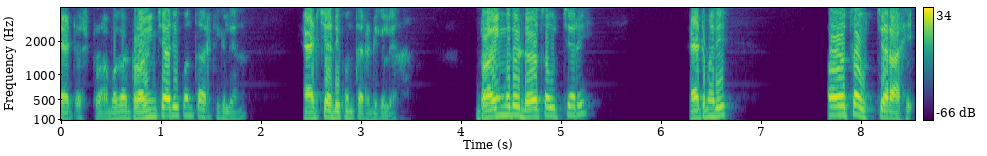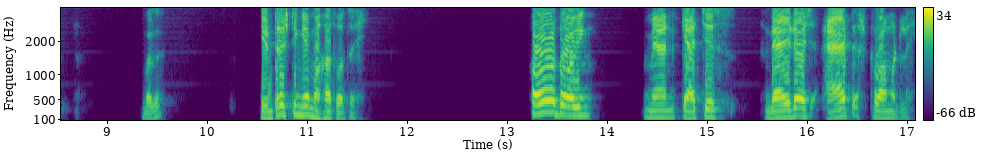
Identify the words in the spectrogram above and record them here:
ॲट स्ट्रॉ बघा ड्रॉइंगच्या आधी कोणतं आर्टिकल आहे ना? ॲडच्या आधी कोणतं आर्टिकल आहे ना? ड्रॉइंगमध्ये डचा ड चा उच्चार आहे. ॲटमध्ये अ चा उच्चार आहे. बघा. इंटरेस्टिंग आहे महत्वाचं आहे. A drowning man catches dash at straw म्हटलंय.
